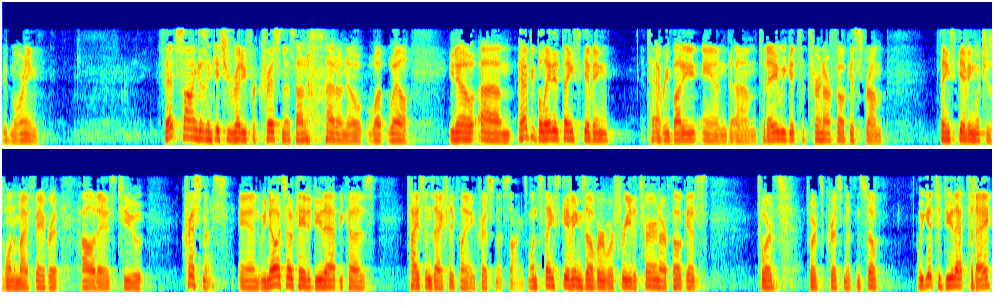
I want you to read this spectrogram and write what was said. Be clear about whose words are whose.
Speaker 1: Good morning. If that song doesn't get you ready for Christmas, I don't, I don't know what will. You know, um, happy belated Thanksgiving to everybody. And um, today we get to turn our focus from Thanksgiving, which is one of my favorite holidays, to Christmas. And we know it's okay to do that because Tyson's actually playing Christmas songs. Once Thanksgiving's over, we're free to turn our focus towards towards Christmas. And so we get to do that today.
